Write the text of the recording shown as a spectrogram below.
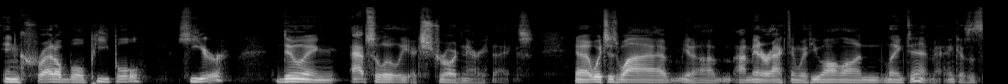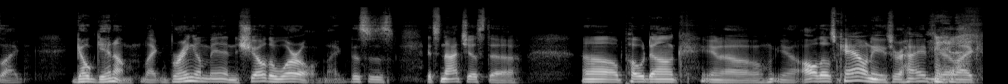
incredible people here doing absolutely extraordinary things. Uh, which is why you know I'm, I'm interacting with you all on LinkedIn, man, because it's like go get them, like bring them in, show the world. Like this is it's not just a oh podunk, you know, you know all those counties, right? You're like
